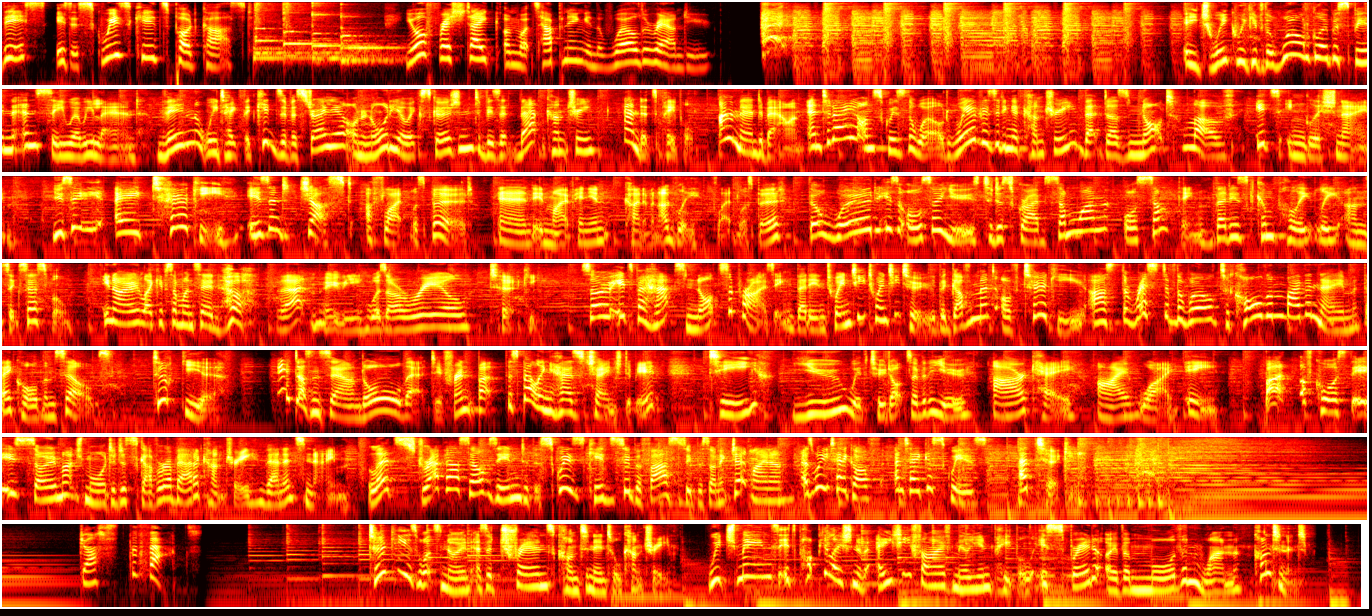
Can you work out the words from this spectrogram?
This is a Squiz Kids podcast. Your fresh take on what's happening in the world around you. Each week, we give the world globe a spin and see where we land. Then, we take the kids of Australia on an audio excursion to visit that country and its people. I'm Amanda Bauer, and today on Squiz the World, we're visiting a country that does not love its English name. You see, a turkey isn't just a flightless bird, and in my opinion, kind of an ugly flightless bird. The word is also used to describe someone or something that is completely unsuccessful. You know, like if someone said, huh, that movie was a real turkey. So it's perhaps not surprising that in 2022, the government of Turkey asked the rest of the world to call them by the name they call themselves Turkiye. It doesn't sound all that different, but the spelling has changed a bit. T, U with two dots over the U, R, K, I, Y, E. But of course, there is so much more to discover about a country than its name. Let's strap ourselves in to the Squiz Kids Superfast Supersonic Jetliner as we take off and take a squiz at Turkey. Just the facts. Turkey is what's known as a transcontinental country, which means its population of 85 million people is spread over more than one continent.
